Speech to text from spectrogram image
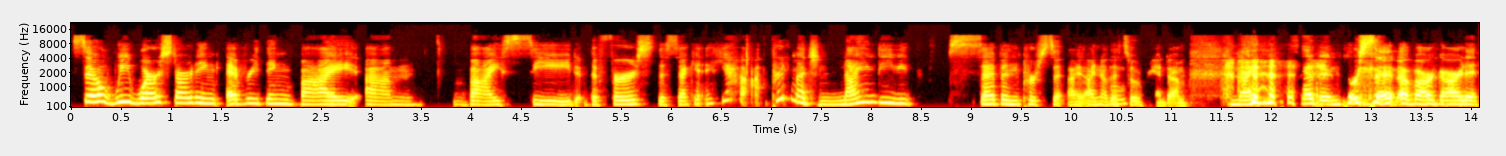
So we were starting everything by um by seed, the first, the second, yeah, pretty much 97%. I, I know that's so random. 97% of our garden,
